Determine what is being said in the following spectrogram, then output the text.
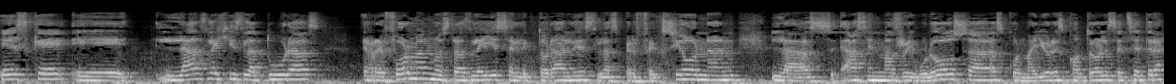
es que eh, las legislaturas reforman nuestras leyes electorales, las perfeccionan, las hacen más rigurosas, con mayores controles, etcétera,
